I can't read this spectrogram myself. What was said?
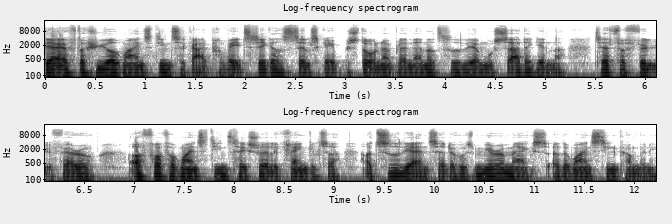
Derefter hyrede Weinstein sågar et privat sikkerhedsselskab bestående af blandt andet tidligere Mossad-agenter til at forfølge Farrow, ofre for Weinsteins seksuelle krænkelser og tidligere ansatte hos Miramax og The Weinstein Company.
